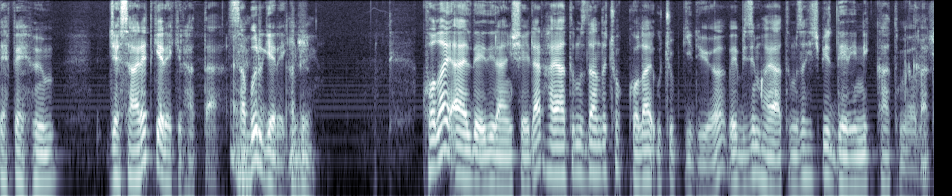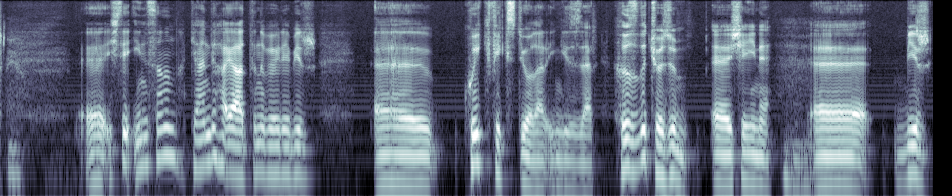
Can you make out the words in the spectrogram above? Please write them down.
tefehüm, cesaret gerekir hatta. Evet, sabır gerekir. Tabii kolay elde edilen şeyler hayatımızdan da çok kolay uçup gidiyor ve bizim hayatımıza hiçbir derinlik katmıyorlar. Katmıyor. Ee, işte insanın kendi hayatını böyle bir e, quick fix diyorlar İngilizler. Hızlı çözüm e, şeyine e, bir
